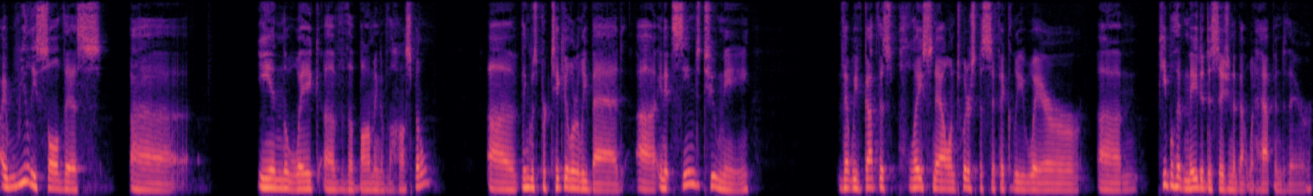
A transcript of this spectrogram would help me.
I really saw this uh, in the wake of the bombing of the hospital. Uh, I think it was particularly bad, uh, and it seemed to me that we've got this place now on Twitter specifically where um, people have made a decision about what happened there,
